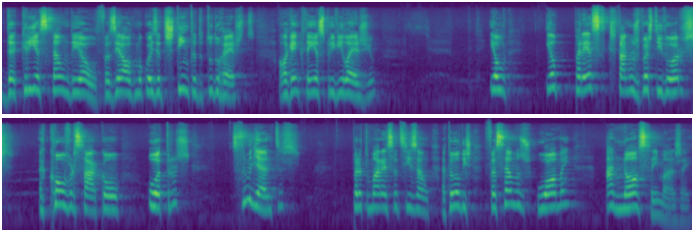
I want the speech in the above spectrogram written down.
da criação dele fazer alguma coisa distinta de tudo o resto, alguém que tem esse privilégio, ele, ele parece que está nos bastidores a conversar com outros semelhantes para tomar essa decisão. Então ele diz: façamos o homem à nossa imagem.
